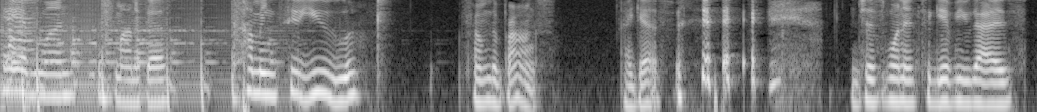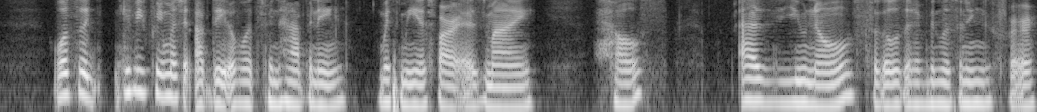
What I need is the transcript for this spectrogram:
Hey everyone, it's Monica coming to you from the Bronx, I guess. Just wanted to give you guys well, to give you pretty much an update of what's been happening with me as far as my health. As you know, for those that have been listening for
